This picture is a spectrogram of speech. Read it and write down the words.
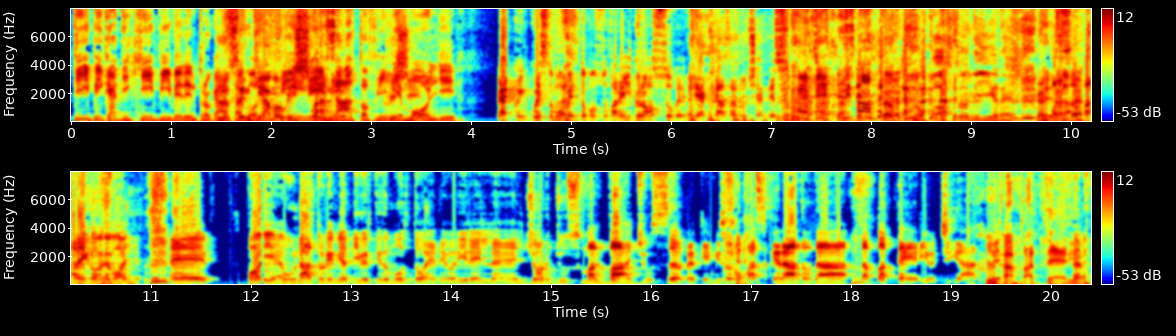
tipica di chi vive dentro casa sentiamo con figli, vicini. esatto, figli Vicini. e mogli. Ecco, in questo momento posso fare il grosso perché a casa non c'è nessuno. quindi Esatto. Lo posso dire. posso fare come voglio. Eh, poi un altro che mi ha divertito molto è, devo dire, il, il Georgius Malvagius, perché mi sono mascherato da, da batterio gigante. Una batteria.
